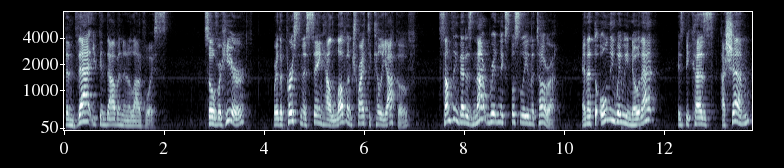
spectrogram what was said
then that you can daven in a loud voice. So over here, where the person is saying how Lavan tried to kill Yaakov, something that is not written explicitly in the Torah, and that the only way we know that is because Hashem,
